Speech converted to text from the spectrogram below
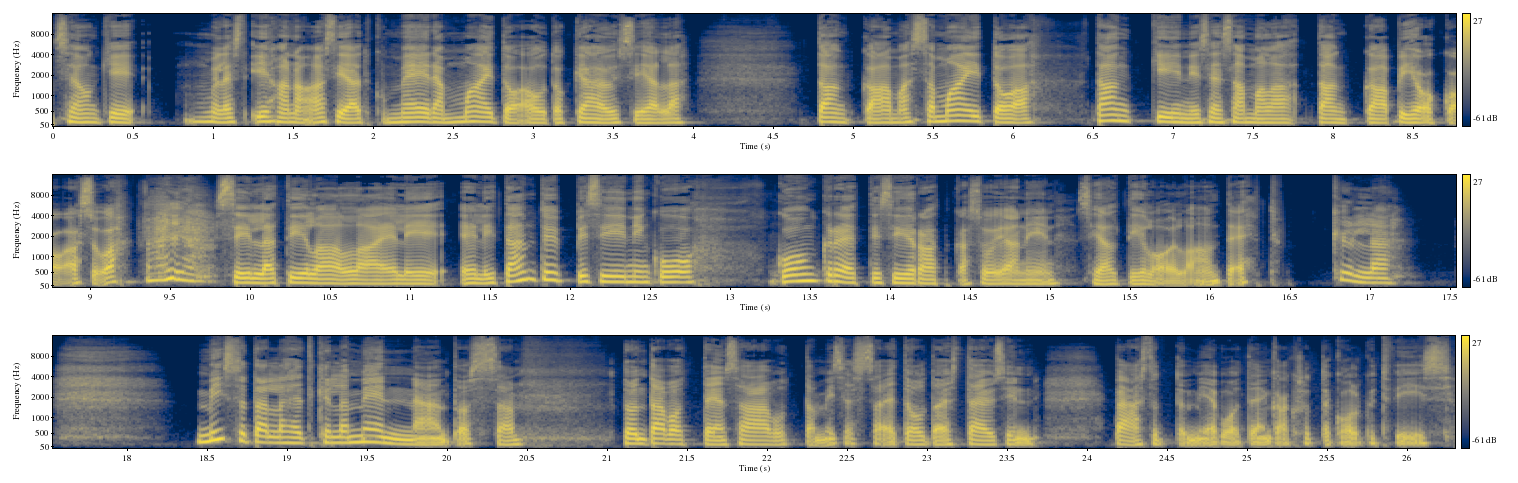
se onkin mun mielestä ihana asia, että kun meidän maitoauto käy siellä tankkaamassa maitoa tankkiin, niin se samalla tankkaa biokaasua sillä tilalla. Eli, eli tämän tyyppisiä niin kuin konkreettisia ratkaisuja niin siellä tiloilla on tehty. Kyllä. Missä tällä hetkellä mennään tuossa tuon tavoitteen saavuttamisessa, että oltaisiin täysin päästöttömiä vuoteen 2035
